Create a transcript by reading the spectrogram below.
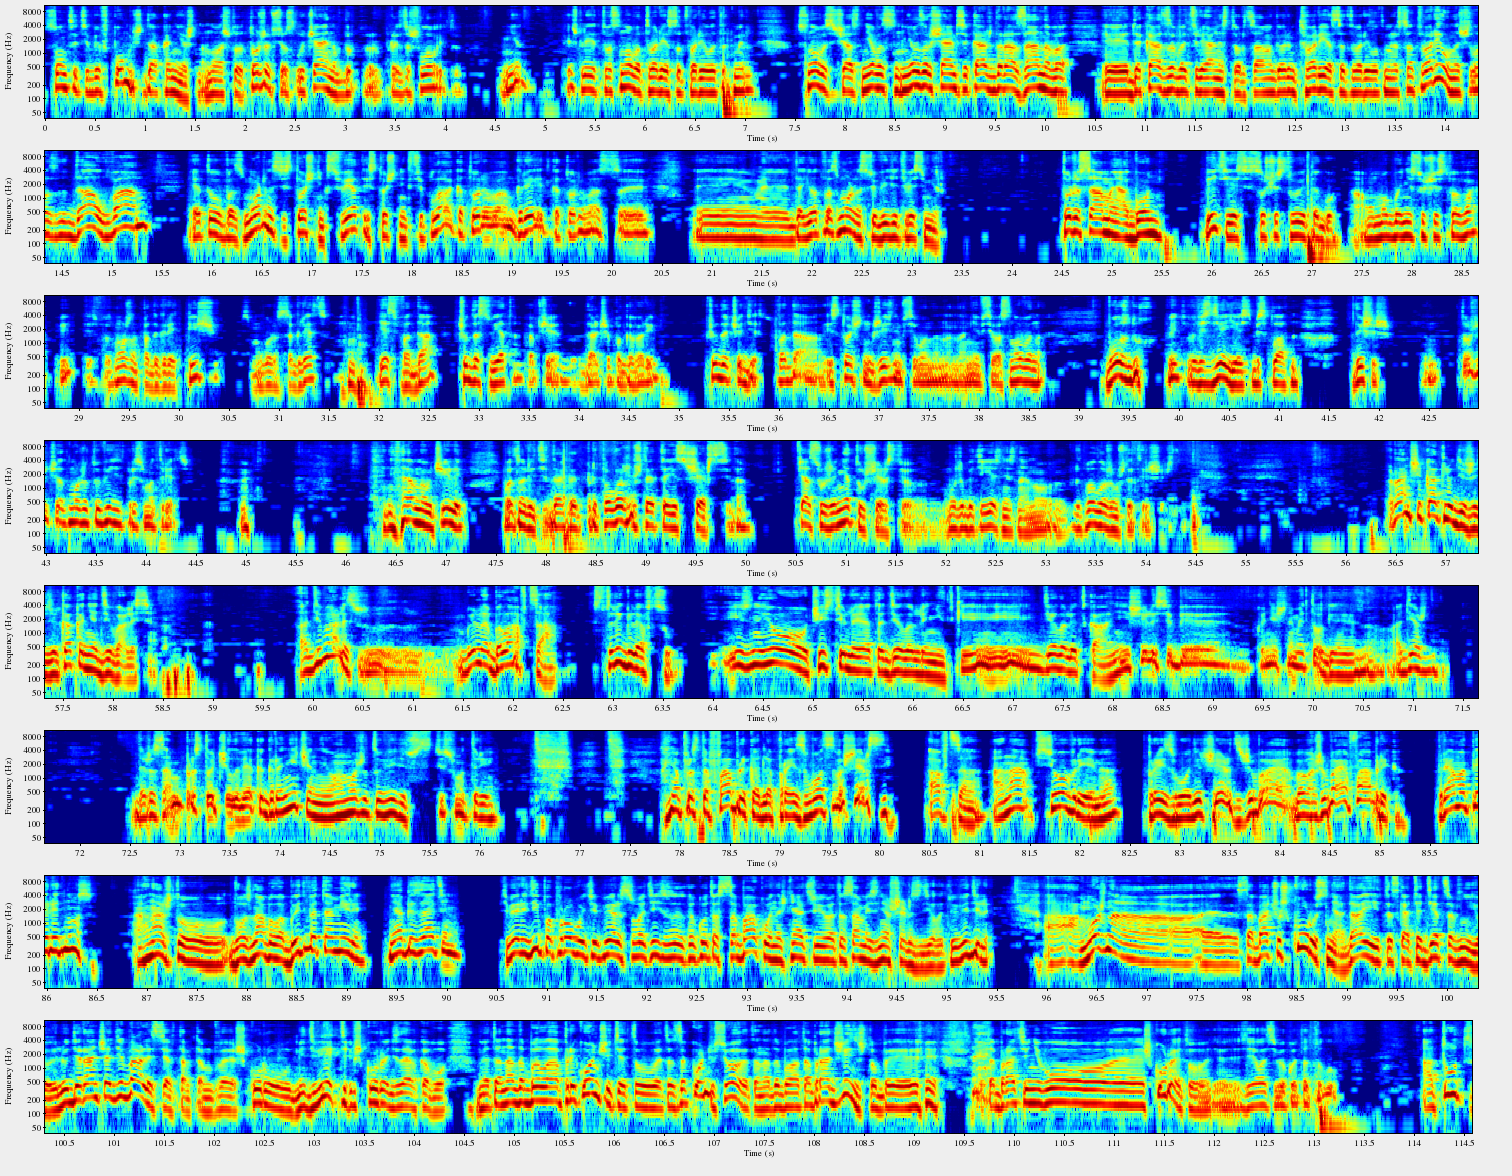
солнце тебе в помощь? Да, конечно. Ну а что, тоже все случайно вдруг произошло? Это... Нет. Если это снова Творец сотворил этот мир, снова сейчас не, возвращаемся каждый раз заново э, доказывать реальность Творца. Мы говорим, Творец сотворил этот мир, сотворил, значит, дал вам эту возможность, источник света, источник тепла, который вам греет, который вас э, э, э, дает возможность увидеть весь мир. То же самое огонь. Видите, если существует огонь, а он мог бы не существовать, видите, есть возможно подогреть пищу, смогу согреться. Хм, есть вода, чудо света, вообще дальше поговорим. Чудо чудес. Вода, источник жизни всего, на, на ней все основано. Воздух, видите, везде есть бесплатно. Дышишь. Тоже человек может увидеть, присмотреться. Недавно учили, вот смотрите, да, предположим, что это из шерсти, да. Сейчас уже нету шерсти, может быть и есть, не знаю, но предположим, что это из шерсти. Раньше как люди жили, как они одевались? Одевались, была, была овца, стригли овцу. Из нее чистили это, делали нитки и делали ткани, и шили себе в конечном итоге одежду. Даже самый простой человек ограниченный, он может увидеть, ты смотри, у меня просто фабрика для производства шерсти. Овца, она все время производит шерсть, живая, живая фабрика, прямо перед носом. Она что, должна была быть в этом мире? Не обязательно. Теперь иди попробуй теперь схватить какую-то собаку и начнять ее это самое из нее шерсть сделать. Вы видели? А, а можно э, собачью шкуру снять, да, и, так сказать, одеться в нее. И люди раньше одевались там, там, в шкуру медведя, в шкуру не знаю в кого. Но это надо было прикончить, эту, это закончить, все, это надо было отобрать жизнь, чтобы отобрать у него э, шкуру эту, сделать себе какой-то тулуп. А тут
